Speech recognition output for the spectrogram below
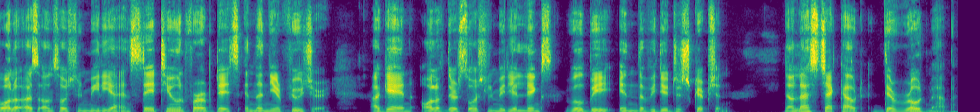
Follow us on social media and stay tuned for updates in the near future. Again, all of their social media links will be in the video description. Now let's check out their roadmap.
